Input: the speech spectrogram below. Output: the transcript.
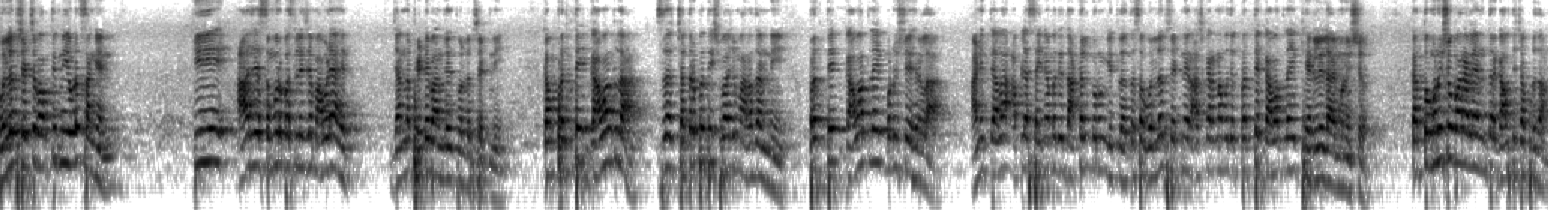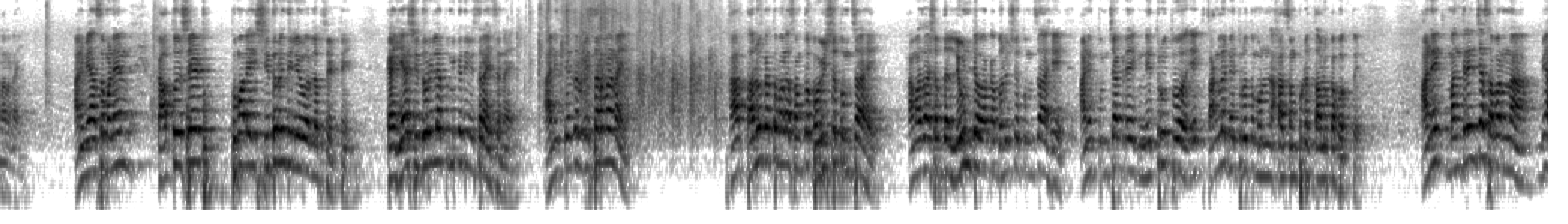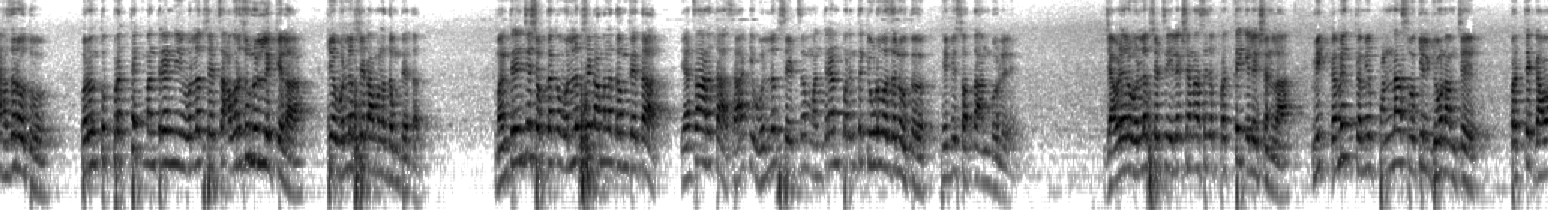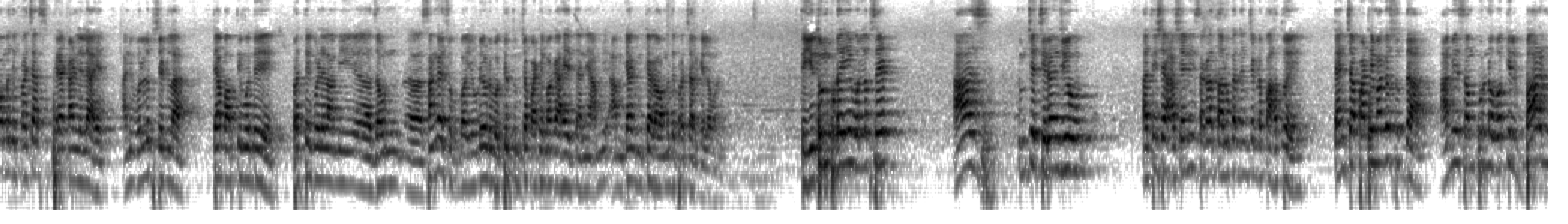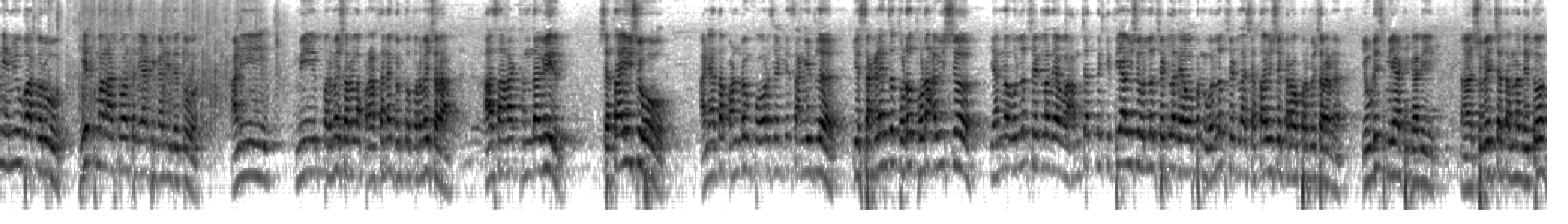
वल्लभ शेठच्या बाबतीत मी एवढंच सांगेन की आज या समोर बसले जे मावळे आहेत ज्यांना फेटे बांधलेत वल्लभ शेठनी का प्रत्येक गावातला छत्रपती शिवाजी महाराजांनी प्रत्येक गावातला एक मनुष्य हेरला आणि त्याला आपल्या सैन्यामध्ये दाखल करून घेतलं तसं वल्लभ शेठने राजकारणामध्ये प्रत्येक गावातला एक हेरलेला आहे मनुष्य. का तो मनुष्य उभा राहिल्यानंतर गाव त्याच्या पुढे जाणार नाही. आणि मी असं म्हणेन कातोय शेठ तुम्हाला ही शिदोरी दिली वल्लभ शेठने? का या शिदोरीला तुम्ही कधी विसरायचं नाही? आणि ते जर विसरलं नाही हा तालुका तुम्हाला सांगतो भविष्य तुमचं आहे. हा माझा शब्द लिहून ठेवा का भविष्य तुमचं आहे. आणि तुमच्याकडे एक नेतृत्व एक चांगलं नेतृत्व म्हणून हा संपूर्ण तालुका बघतोय. अनेक मंत्र्यांच्या सभांना मी हजर होतो परंतु प्रत्येक मंत्र्यांनी वल्लभ शेठचा आवर्जून उल्लेख केला की वल्लभ शेठ आम्हाला दम देतात. मंत्र्यांचे शब्द का वल्लभ शेठ आम्हाला दम देतात याचा अर्थ असा की वल्लभ शेठचं मंत्र्यांपर्यंत केवढं वजन होतं हे मी स्वतः अनुभवलेलं आहे. ज्या वेळेला वल्लभ शेठचं इलेक्शन असायचं प्रत्येक इलेक्शनला मी कमीत कमी पन्नास वकील घेऊन आमचे प्रत्येक गावामध्ये प्रचार फेऱ्या काढलेल्या आहेत. आणि वल्लभ शेठला त्या बाबतीमध्ये प्रत्येक वेळेला आम्ही जाऊन सांगायचो बा एवढे एवढे वकील तुमच्या पाठीमागे आहेत आणि आम्ही आमच्या आमच्या गावामध्ये प्रचार केला म्हणून. तर इथून पुढेही वल्लभशेठ आज तुमचे चिरंजीव अतिशय आशेने सगळा तालुका त्यांच्याकडे पाहतोय. त्यांच्या पाठीमागे सुद्धा आम्ही संपूर्ण वकील बार नेहमी उभा करू. हेच मला आश्वासन या ठिकाणी देतो. आणि मी परमेश्वराला प्रार्थना करतो परमेश्वरा असा हा ठंदावीर शतायुष्य हो. आणि आता पांडुरंग पवार शेटने सांगितलं की सगळ्यांचं थोडं थोडं आयुष्य यांना वल्लभ शेटला द्यावं. आमच्यातनं किती आयुष्य वल्लभ शेटला द्यावं पण वल्लभ शेटला शतायुष्य करावं परमेश्वरानं. एवढीच मी या ठिकाणी शुभेच्छा त्यांना देतो.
